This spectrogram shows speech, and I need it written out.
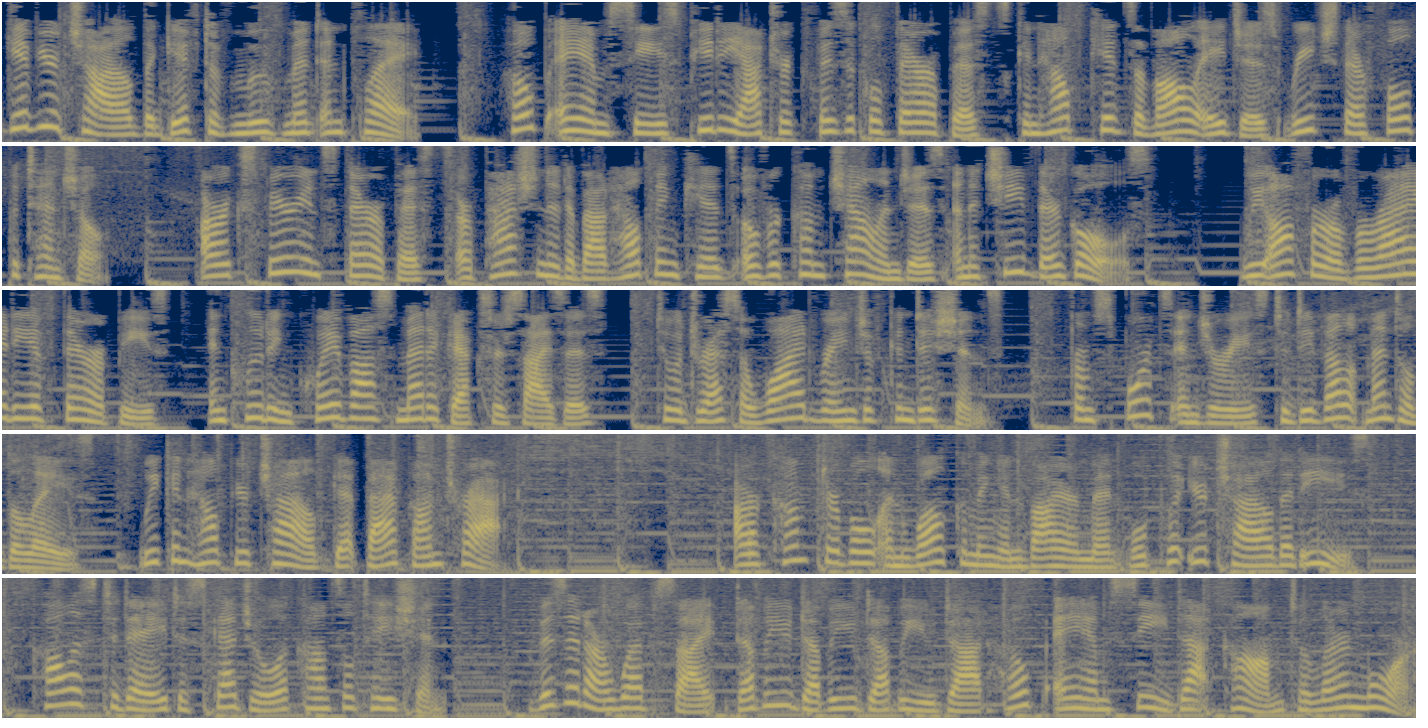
Give your child the gift of movement and play. Hope AMC's pediatric physical therapists can help kids of all ages reach their full potential. Our experienced therapists are passionate about helping kids overcome challenges and achieve their goals. We offer a variety of therapies, including Cuevas Medek exercises, to address a wide range of conditions. From sports injuries to developmental delays, we can help your child get back on track. Our comfortable and welcoming environment will put your child at ease. Call us today to schedule a consultation. Visit our website www.hopeamc.com to learn more.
